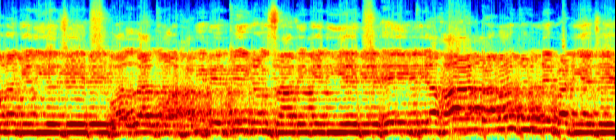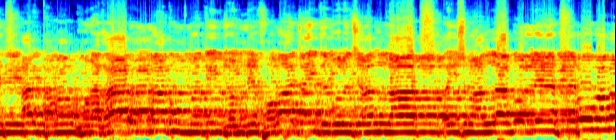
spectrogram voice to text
ওনাকে দিয়েছে। আল্লাহ, তোমার হাবিবের দুইজন সাহাবিকে হাত আমার জন্য পাঠিয়েছে। উম্মত উম্মতির জন্য ক্ষমা চাইতে বলেছে আল্লাহ। এই সময় আল্লাহ বললেন, ও বাবা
